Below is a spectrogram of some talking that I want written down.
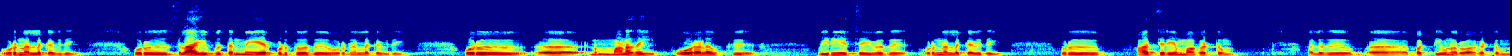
ஒரு நல்ல கவிதை. ஒரு சிலாகிப்பு தன்மையை ஏற்படுத்துவது ஒரு நல்ல கவிதை. ஒரு நம் மனதை ஓரளவுக்கு விரிய செய்வது ஒரு நல்ல கவிதை. ஒரு ஆச்சரியமாகட்டும் அல்லது பக்தி உணர்வாகட்டும்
